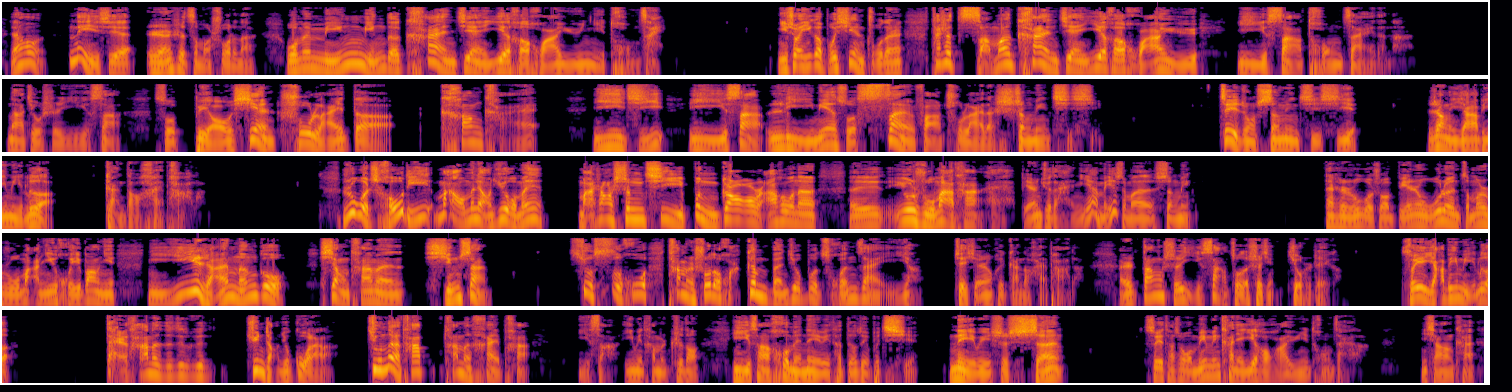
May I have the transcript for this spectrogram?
然后那些人是怎么说的呢？我们明明的看见耶和华与你同在。你说一个不信主的人，他是怎么看见耶和华与以撒同在的呢？那就是以撒所表现出来的慷慨，以及以撒里面所散发出来的生命气息。这种生命气息让亚比米勒感到害怕了。如果仇敌骂我们两句，我们。马上生气蹦高，然后呢，呃，又辱骂他。哎，别人觉得，你也没什么生命。但是如果说别人无论怎么辱骂你、毁谤你，你依然能够向他们行善，就似乎他们说的话根本就不存在一样。这些人会感到害怕的。而当时以撒做的事情就是这个，所以亚比米勒带着他的这个军长就过来了。就那他他们害怕。以撒，因为他们知道以撒后面那位他得罪不起，那位是神，所以他说：“我明明看见耶和华与你同在了。”你想想看，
